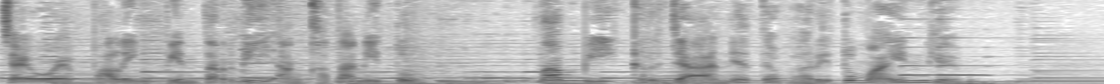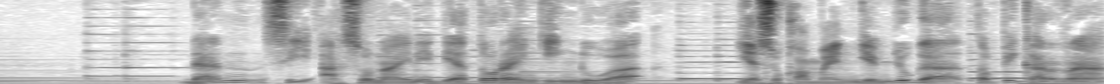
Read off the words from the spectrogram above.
cewek paling pinter di angkatan itu. Tapi kerjaannya tiap hari tuh main game. Dan si Asuna ini dia tuh ranking 2 Ya suka main game juga Tapi karena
